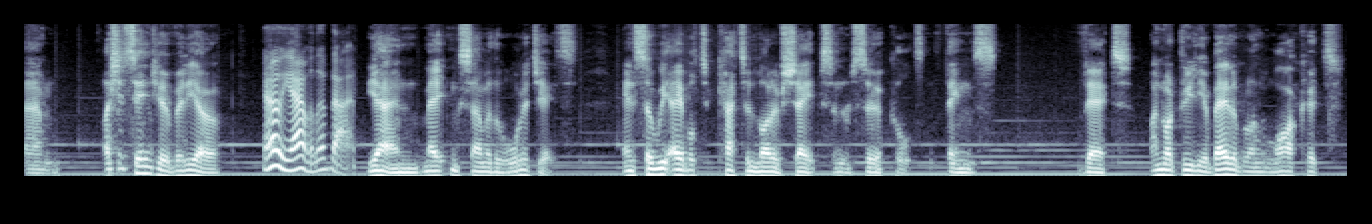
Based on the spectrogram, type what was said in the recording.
Um, I should send you a video. Oh, yeah. I would love that. Yeah, and making some of the water jets, and so we're able to cut a lot of shapes and circles and things that are not really available on the market.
